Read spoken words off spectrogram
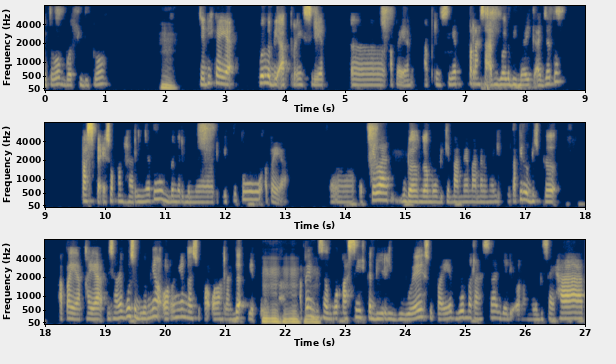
gitu loh buat hidup lo. Hmm. jadi kayak gue lebih appreciate eh apa ya appreciate perasaan gue lebih baik aja tuh pas keesokan harinya tuh bener-bener itu tuh apa ya eh, oke lah udah nggak mau bikin pamer-pamer lagi. Tapi lebih ke apa ya kayak misalnya gue sebelumnya orangnya nggak suka olahraga gitu. Mm, mm, Nah, mm, apa yang bisa gue kasih ke diri gue supaya gue merasa jadi orang yang lebih sehat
